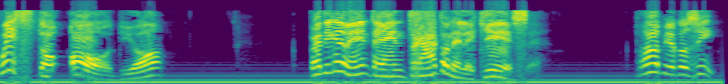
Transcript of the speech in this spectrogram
questo odio praticamente è entrato nelle chiese. Proprio così.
